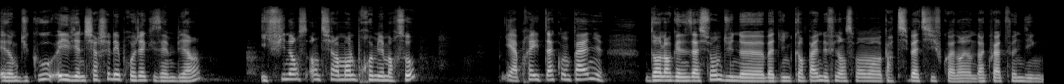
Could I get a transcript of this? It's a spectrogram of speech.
Et donc, du coup, ils viennent chercher des projets qu'ils aiment bien. Ils financent entièrement le premier morceau. Et après, ils t'accompagnent dans l'organisation d'une euh, bah, d'une campagne de financement participatif, quoi, d'un d'un crowdfunding.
